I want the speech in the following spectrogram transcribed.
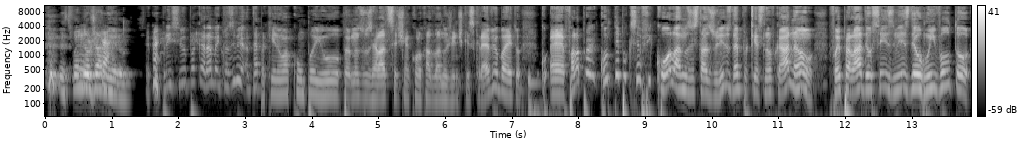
Esse foi Eita. meu janeiro. É compreensível pra caramba. Inclusive, até pra quem não acompanhou, pelo menos os relatos que você tinha colocado lá no Gente que Escreve, ô Barreto, é, fala pra quanto tempo que você ficou lá nos Estados Unidos, né? Porque senão fica, ah, não, foi pra lá, deu seis meses, deu ruim e voltou,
